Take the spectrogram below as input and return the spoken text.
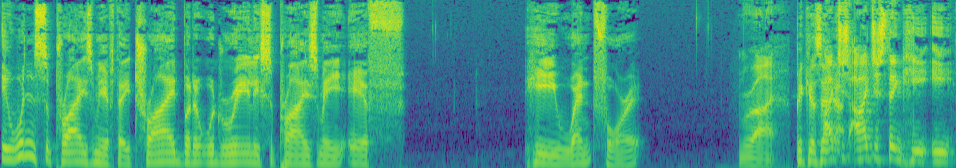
it wouldn't surprise me if they tried, but it would really surprise me if he went for it. Right. Because I I- just I just think he, he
